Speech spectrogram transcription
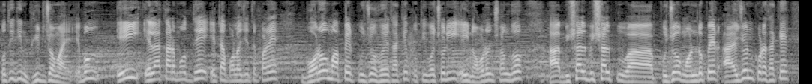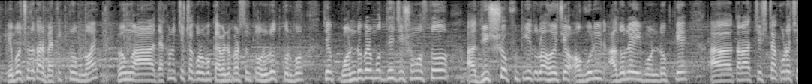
প্রতিদিন ভিড় জমায় এবং এই এলাকার মধ্যে এটা বলা যেতে পারে বড় মাপের পুজো হয়ে থাকে। প্রতি বছরই এই নবরণ সংঘ বিশাল বিশাল পুজো মণ্ডপের আয়োজন করে থাকে। এবছরও তার ব্যতিক্রম নয় এবং দেখানোর চেষ্টা করব, ক্যামেরা পার্সনকে অনুরোধ করব যে মণ্ডপের মধ্যে যে সমস্ত দৃশ্য ফুটিয়ে তোলা হয়েছে অগরির আদলে এই মণ্ডপকে তারা চেষ্টা করেছে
